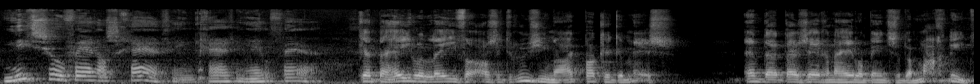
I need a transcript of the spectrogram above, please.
niet zo ver als Ger ging. Ger ging heel ver. Ik heb mijn hele leven, als ik ruzie maak, pak ik een mes. En daar, daar zeggen een hele mensen, dat mag niet.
